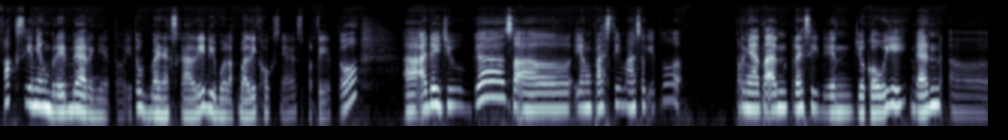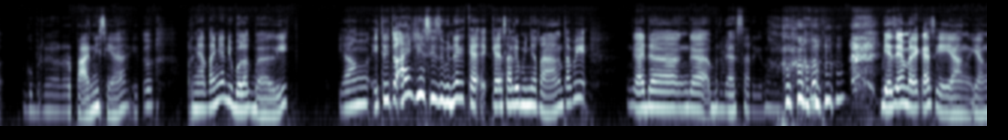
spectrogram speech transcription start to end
vaksin yang beredar gitu. Itu banyak sekali dibolak-balik hoaxnya seperti itu. Uh, ada juga soal yang pasti masuk itu pernyataan Presiden Jokowi dan uh, Gubernur Pak Anies ya. Itu pernyataannya dibolak-balik yang itu itu aja sih sebenarnya kayak kayak saling menyerang tapi nggak ada nggak berdasar gitu. Biasanya mereka sih yang yang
